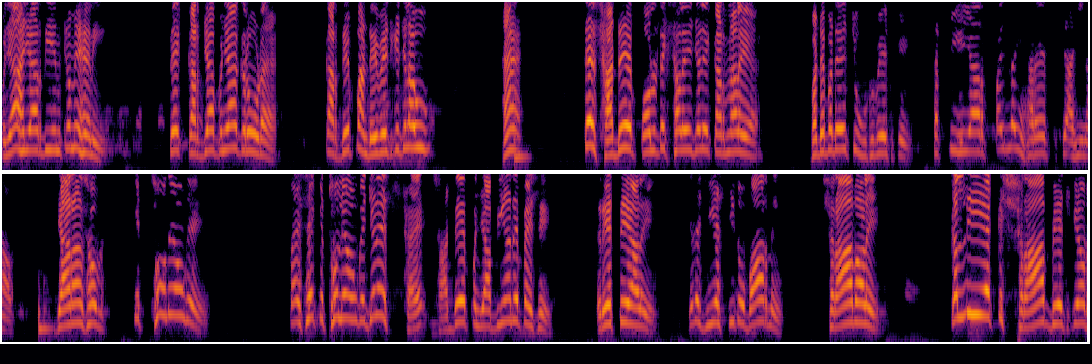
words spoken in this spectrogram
50000 ਦੀ ਇਨਕਮ ਹੈ ਨਹੀਂ, ਤੇ ਕਰਜ਼ਾ 50 ਕਰੋੜ ਹੈ ਘਰ ਦੇ ਭਾਂਡੇ ਵੇਚ ਕੇ ਚਲਾਊ? ਹੈ? ਤੇ ਸਾਡੇ ਪੋਲਿਟਿਕਸ ਵਾਲੇ ਜਿਹੜੇ ਕਰਨ ਵਾਲੇ ਆ ਵੱਡੇ ਵੱਡੇ ਝੂਠ ਵੇਚ ਕੇ 37000 ਪਹਿਲਾਂ ਹੀ ਹਰੇ ਚਾਹੀ ਨਾਲ। 1100 ਕਿੱਥੋਂ ਦੇਵੋਗੇ ਪੈਸੇ ਕਿੱਥੋਂ ਲਿਆਓਗੇ? ਜਿਹੜੇ ਸਾਡੇ ਪੰਜਾਬੀਆਂ ਦੇ ਪੈਸੇ, ਰੇਤੇ ਵਾਲੇ, ਜਿਹੜੇ ਜੀਐਸਟੀ ਤੋਂ ਬਾਹਰ ਨੇ, ਸ਼ਰਾਬ ਵਾਲੇ, ਕੱਲੀ ਇੱਕ ਸ਼ਰਾਬ ਵੇਚ ਕੇ ਔਰ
